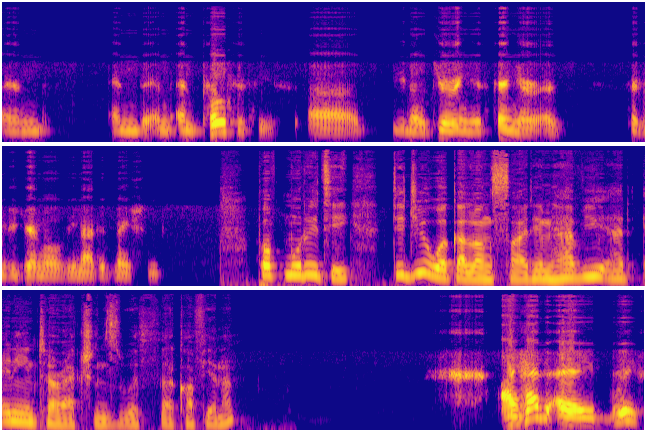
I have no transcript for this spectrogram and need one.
and, and, and, and processes, uh, you know, during his tenure as Secretary General of the United Nations. Prof. Murithi, did you work alongside him? Have you had any interactions with uh, Kofi Annan? I had a brief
